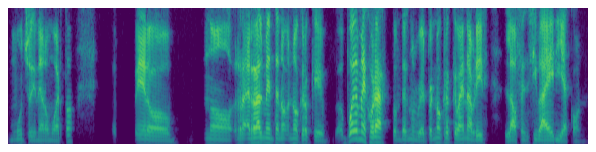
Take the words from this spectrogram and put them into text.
mucho dinero muerto, pero no, realmente no, no creo que, puede mejorar con Desmond Reed, pero no creo que vayan a abrir la ofensiva aérea con,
